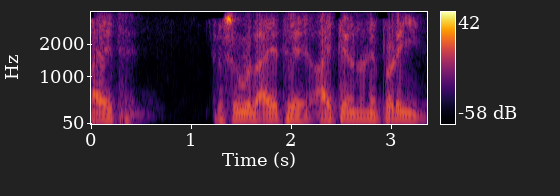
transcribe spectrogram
آئے تھے۔ رسول آئے تھے، آیتیں انہوں نے پڑھی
